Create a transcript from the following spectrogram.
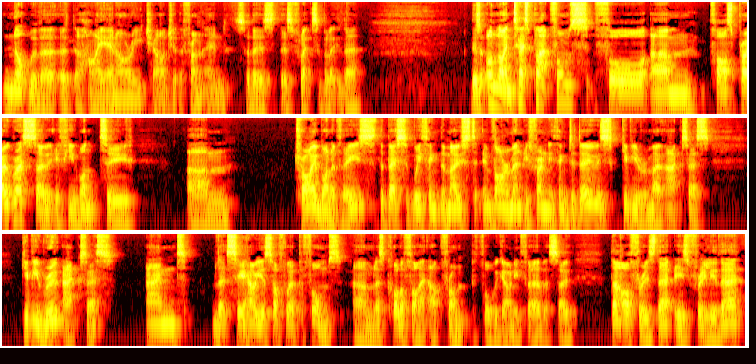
not with a, a, high NRE charge at the front end. So there's there's flexibility there. There's online test platforms for um, fast progress. So if you want to um, try one of these, the best we think the most environmentally friendly thing to do is give you remote access, give you root access and let's see how your software performs. Um, let's qualify it up front before we go any further. So that offer is there is freely there,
